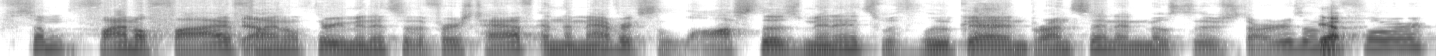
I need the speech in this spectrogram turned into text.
some final five, yeah. final three minutes of the first half, and the Mavericks lost those minutes with Luka and Brunson and most of their starters on yep. the floor.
